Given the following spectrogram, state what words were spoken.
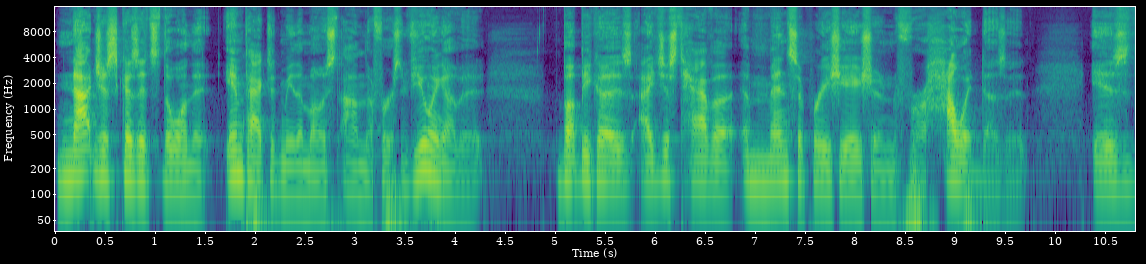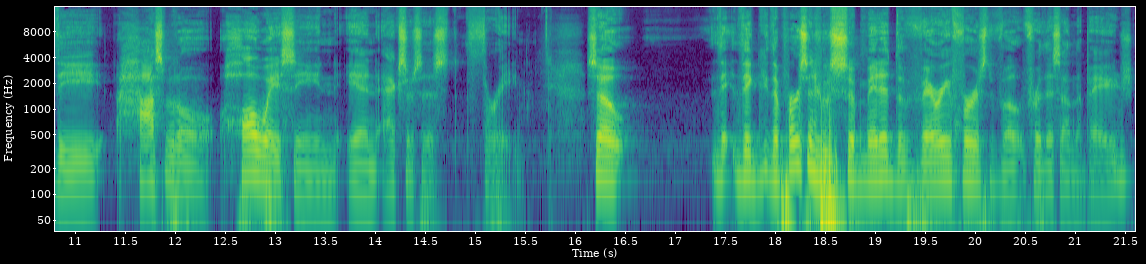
not just because it's the one that impacted me the most on the first viewing of it, but because I just have an immense appreciation for how it does it is the hospital hallway scene in Exorcist 3. So the, the the person who submitted the very first vote for this on the page,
